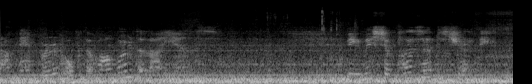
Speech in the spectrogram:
a member of the One Alliance. We wish a pleasant journey.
